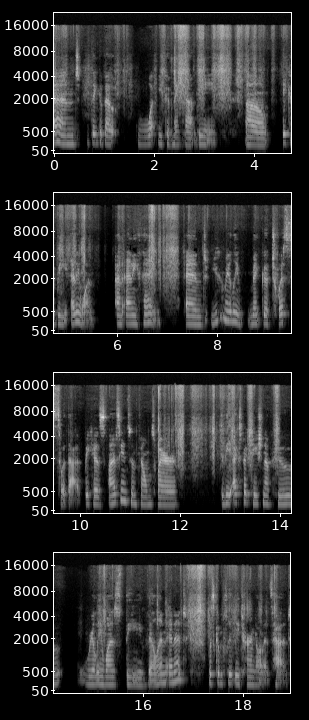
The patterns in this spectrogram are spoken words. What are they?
and think about what you could make that be. Um, it could be anyone and anything. And you can really make good twists with that because I've seen some films where the expectation of who really was the villain in it was completely turned on its head.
